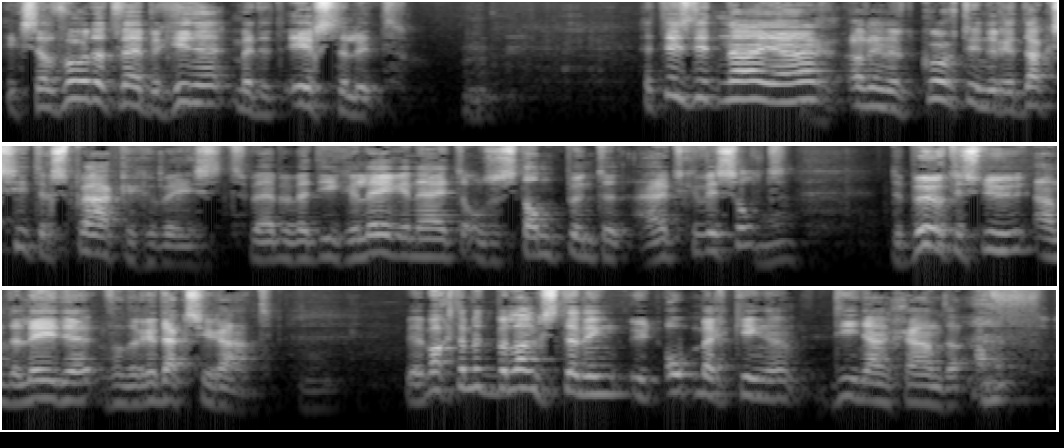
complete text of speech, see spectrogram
Ik stel voor dat wij beginnen met het eerste lid. Het is dit najaar al in het kort in de redactie ter sprake geweest. We hebben bij die gelegenheid onze standpunten uitgewisseld. De beurt is nu aan de leden van de redactieraad. Wij wachten met belangstelling uw opmerkingen dienaangaande af.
